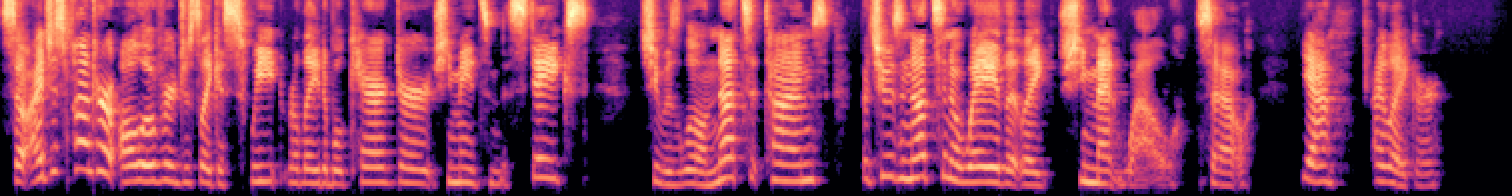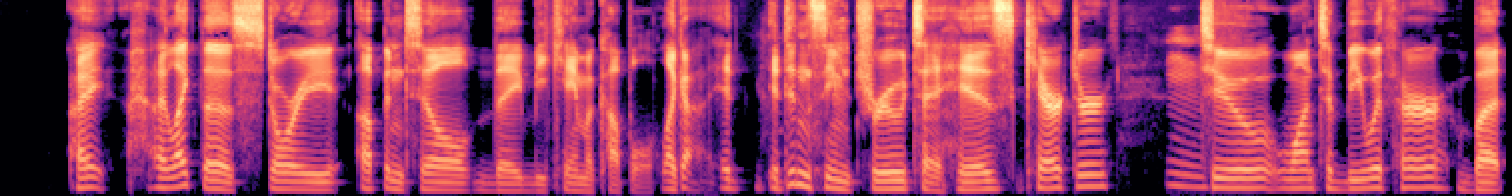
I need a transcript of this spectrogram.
So I just found her all over just like a sweet, relatable character. She made some mistakes. She was a little nuts at times, but she was nuts in a way that like she meant well. So yeah, I like her. I I like the story up until they became a couple. Like it it didn't seem true to his character mm. to want to be with her, but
